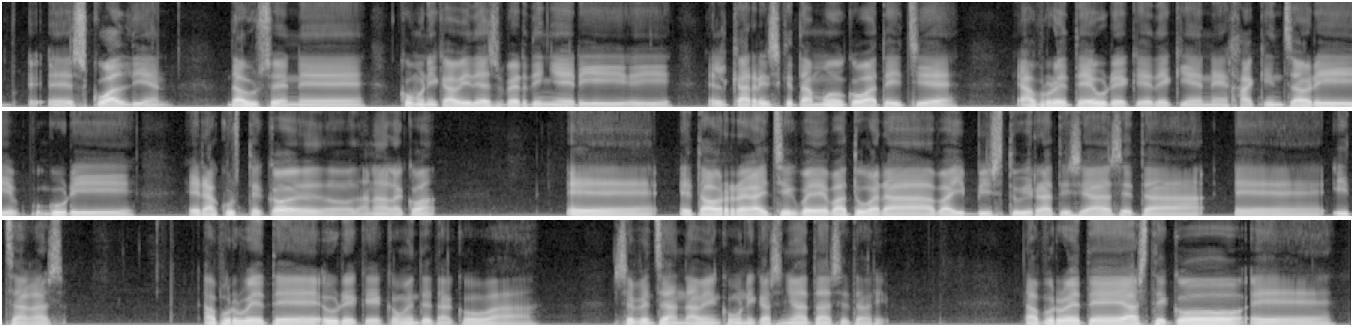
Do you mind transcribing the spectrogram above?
eskualdien dauzen e, komunikabide ezberdineri elkarrizketa moduko bat eitxie, apurrete eurek edekien e, jakintza hori guri erakusteko edo danalakoa. E, eta horregaitzik be, batu gara bai biztu irratizeaz eta e, itzagaz. Apurbete eureke komentetako ba, zebentzean da ben komunikazioa eta eta hori. Apurbete azteko e,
